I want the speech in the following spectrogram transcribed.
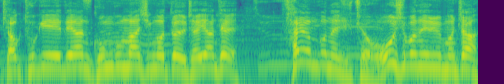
격투기에 대한 궁금하신 것들 저희한테 사연 보내주십시오. 50원의 유료 문자,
